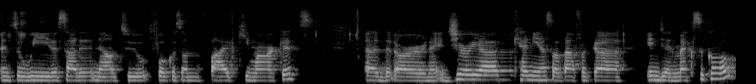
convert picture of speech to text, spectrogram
And so we decided now to focus on five key markets uh, that are Nigeria, Kenya, South Africa, India, and Mexico.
